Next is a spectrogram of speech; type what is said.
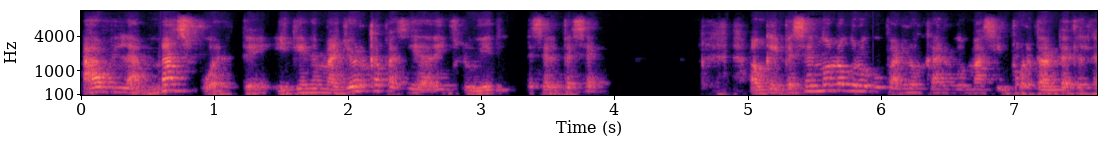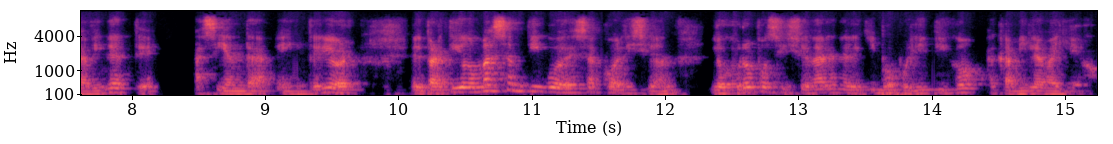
habla más fuerte y tiene mayor capacidad de influir es el PC. Aunque el PC no logró ocupar los cargos más importantes del gabinete, Hacienda e Interior, el partido más antiguo de esa coalición logró posicionar en el equipo político a Camila Vallejo.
